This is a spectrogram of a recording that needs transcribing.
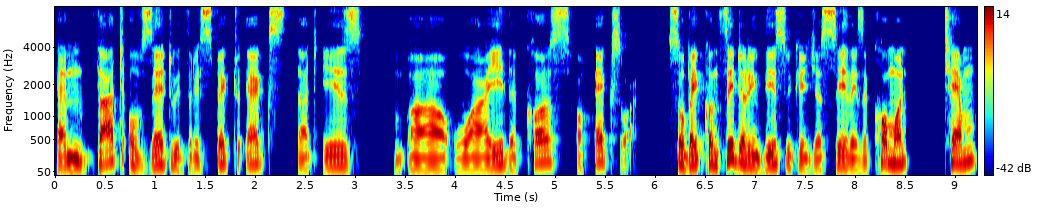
And that of z with respect to x, that is uh, y, the cos of xy. So by considering this, we can just say there's a common term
